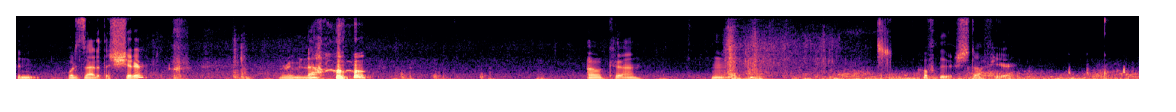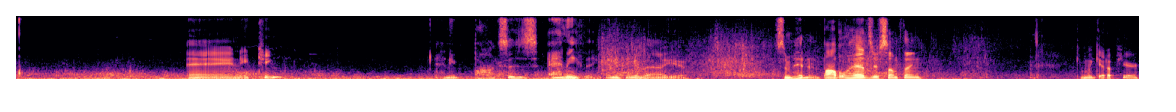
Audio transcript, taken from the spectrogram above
Then, what is that, at the shitter? I don't even know. okay. Hmm. Hopefully there's stuff here. Anything? Any boxes? Anything. Anything of value. Some hidden bobbleheads or something. Can we get up here?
